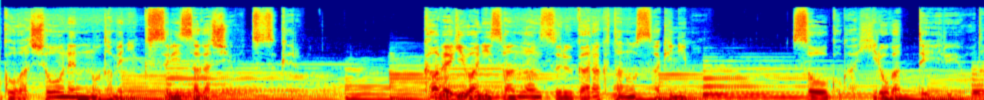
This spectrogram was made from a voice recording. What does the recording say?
男は少年のために薬探しを続ける。壁際に散乱するガラクタの先にも倉庫が広がっているようだ。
